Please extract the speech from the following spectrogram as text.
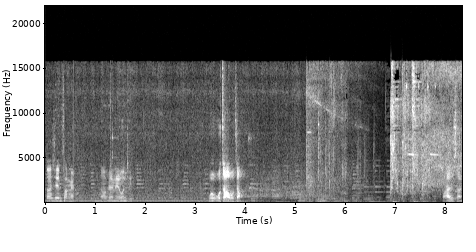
那那先上来。OK，没问题。我我照我照。八十三，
